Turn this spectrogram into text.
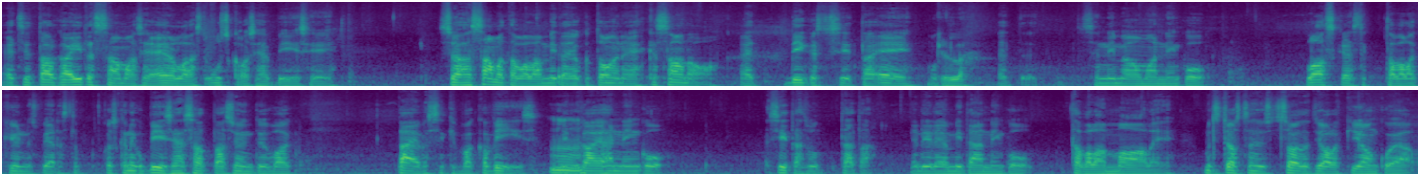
Että sitten alkaa itse saamaan siihen erilaista uskoa siihen biisiin. Se on ihan sama tavalla, mitä joku toinen ehkä sanoo. Että digasta siitä tai ei. Mut Kyllä. Et, et se nimenomaan niinku laskee sitä tavallaan kynnysvierestä. Koska niinku biisihän saattaa syntyä vaikka päivässäkin vaikka viisi. Mm. Mitkä on ihan niinku sitä sun tätä. Ja niillä ei ole mitään niinku tavallaan maalia. Mutta sitten jostain syystä soitat jollekin jonkun ja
